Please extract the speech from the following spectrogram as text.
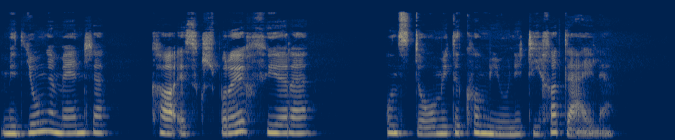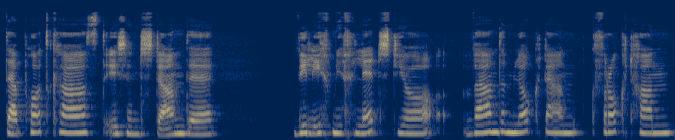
mit jungen Menschen kann ein Gespräch führen und es hier mit der Community kann teilen Der Podcast ist entstanden, weil ich mich letztes Jahr während dem Lockdown gefragt habe,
